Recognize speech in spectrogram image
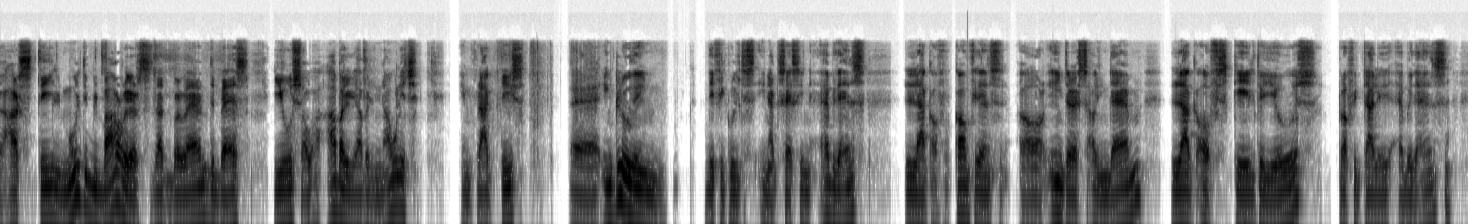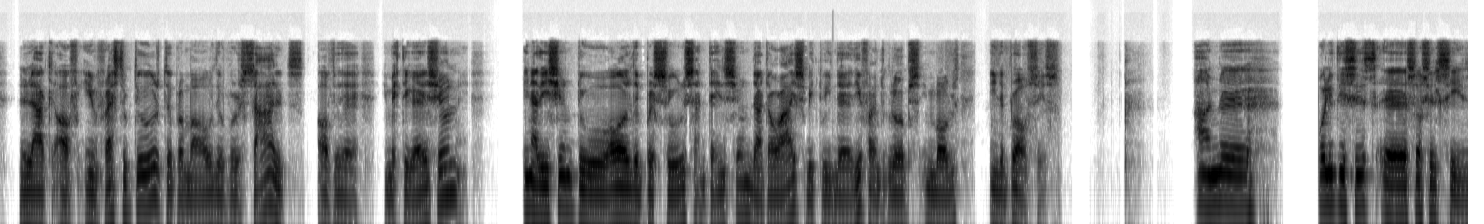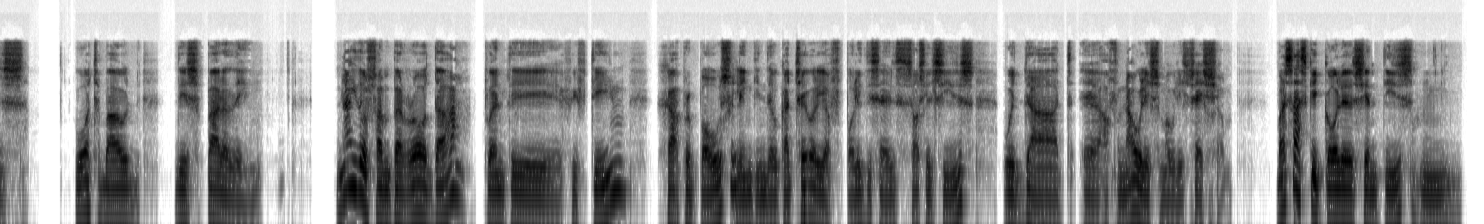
are still multiple barriers that prevent the best use of available knowledge in practice, uh, including difficulties in accessing evidence, lack of confidence or interest in them, lack of skill to use profitably evidence, lack of infrastructure to promote the results of the investigation, in addition to all the pressures and tension that arise between the different groups involved in the process. And uh, politicized uh, social scenes. What about this paradigm? Naidorf and Perrotta, 2015, have proposed linking the category of politicized social scenes with that uh, of knowledge mobilization. Varsavsky called scientists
